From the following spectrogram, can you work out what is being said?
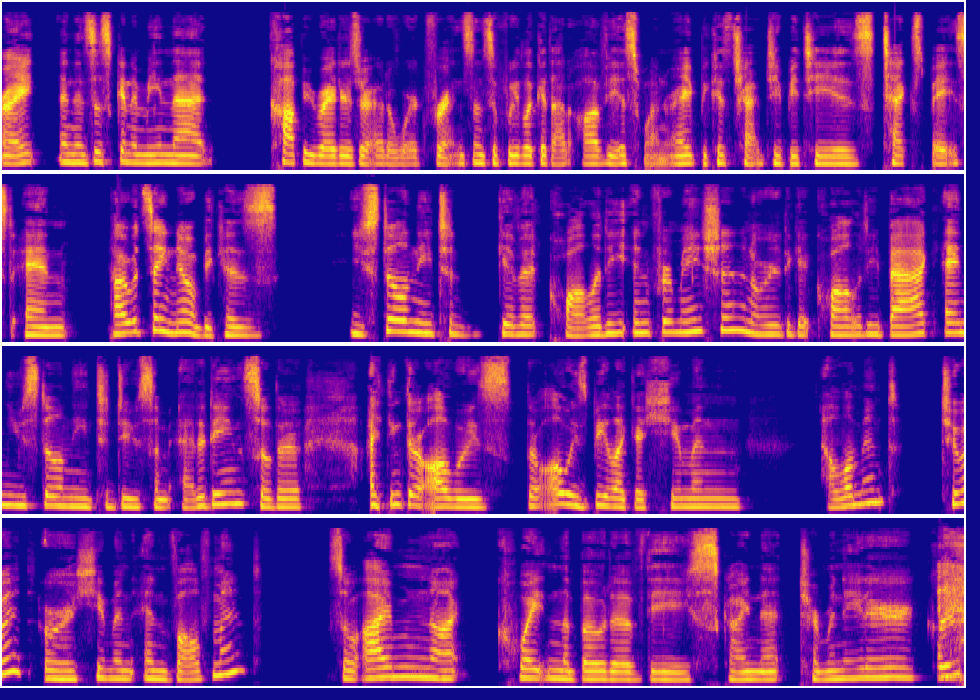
right? And is this going to mean that copywriters are out of work, for instance, if we look at that obvious one, right? Because ChatGPT is text based. And I would say no, because you still need to give it quality information in order to get quality back and you still need to do some editing so there i think there always there'll always be like a human element to it or a human involvement so i'm not quite in the boat of the skynet terminator group.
